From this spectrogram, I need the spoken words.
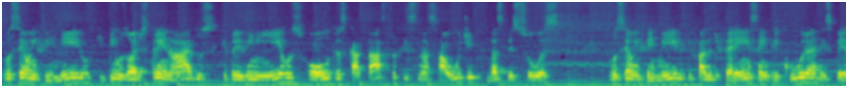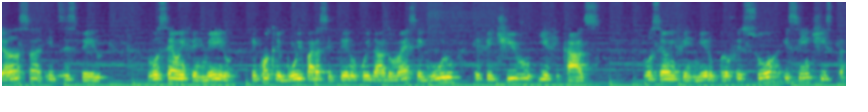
Você é um enfermeiro que tem os olhos treinados, que previnem erros ou outras catástrofes na saúde das pessoas. Você é um enfermeiro que faz a diferença entre cura, esperança e desespero. Você é um enfermeiro que contribui para se ter um cuidado mais seguro, efetivo e eficaz. Você é um enfermeiro professor e cientista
